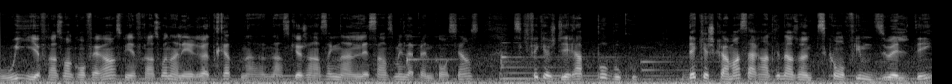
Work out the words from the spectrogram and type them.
oui, il y a François en conférence, mais il y a François dans les retraites, dans, dans ce que j'enseigne, dans l'essence même de la pleine conscience. Ce qui fait que je dérape pas beaucoup dès que je commence à rentrer dans un petit conflit, une dualité,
